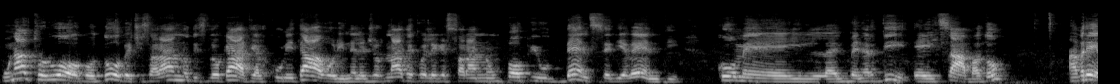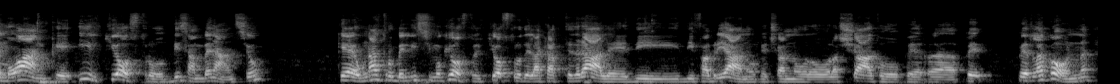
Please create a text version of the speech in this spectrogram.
un altro luogo dove ci saranno dislocati alcuni tavoli nelle giornate, quelle che saranno un po' più dense di eventi, come il, il venerdì e il sabato, avremo anche il chiostro di San Venanzio, che è un altro bellissimo chiostro, il chiostro della cattedrale di, di Fabriano che ci hanno lasciato per, per, per la con,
